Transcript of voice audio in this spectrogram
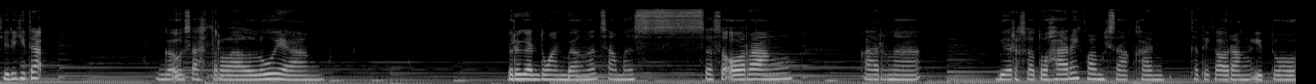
jadi kita nggak usah terlalu yang bergantungan banget sama seseorang. Karena biar suatu hari kalau misalkan ketika orang itu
